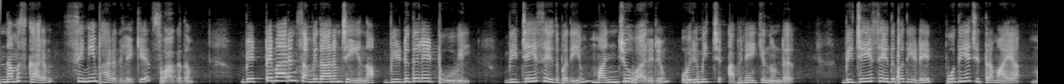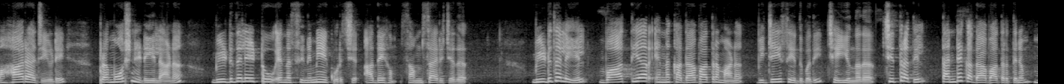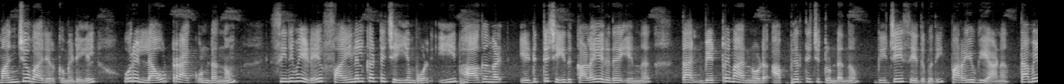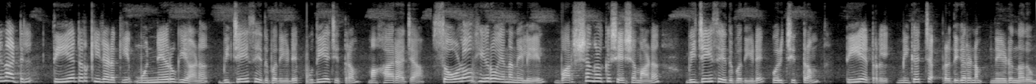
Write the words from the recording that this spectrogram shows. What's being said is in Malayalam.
നമസ്കാരം. സിനി ഭാരതിലേക്ക് സ്വാഗതം. വെട്ടിമാരൻ സംവിധാനം ചെയ്യുന്ന വിടുതലെ ടൂവിൽ വിജയ് സേതുപതിയും മഞ്ജു വാര്യരും ഒരുമിച്ച് അഭിനയിക്കുന്നുണ്ട്. വിജയ് സേതുപതിയുടെ പുതിയ ചിത്രമായ മഹാരാജയുടെ പ്രമോഷനിടയിലാണ് വിടുതലെ ടു എന്ന സിനിമയെക്കുറിച്ച് അദ്ദേഹം സംസാരിച്ചത്. വിടുതലയിൽ വാത്തിയാർ എന്ന കഥാപാത്രമാണ് വിജയ് സേതുപതി ചെയ്യുന്നത്. ചിത്രത്തിൽ തന്റെ കഥാപാത്രത്തിനും മഞ്ജു വാര്യർക്കുമിടയിൽ ഒരു ലവ് ട്രാക്ക് ഉണ്ടെന്നും സിനിമയുടെ ഫൈനൽ കട്ട് ചെയ്യുമ്പോൾ ഈ ഭാഗങ്ങൾ എഡിറ്റ് ചെയ്ത് കളയരുത് എന്ന് താൻ വെട്രിമാരനോട് അഭ്യർത്ഥിച്ചിട്ടുണ്ടെന്നും വിജയ് സേതുപതി പറയുകയാണ്. തമിഴ്നാട്ടിൽ തിയേറ്റർ കീഴടക്കി മുന്നേറുകയാണ് വിജയ് സേതുപതിയുടെ പുതിയ ചിത്രം മഹാരാജ. സോളോ ഹീറോ എന്ന നിലയിൽ വർഷങ്ങൾക്ക് ശേഷമാണ് വിജയ് സേതുപതിയുടെ ഒരു ചിത്രം തിയേറ്ററിൽ മികച്ച പ്രതികരണം നേടുന്നതും.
